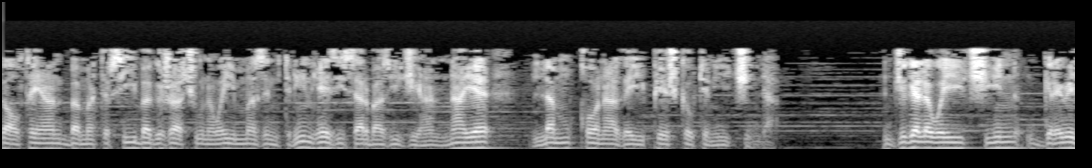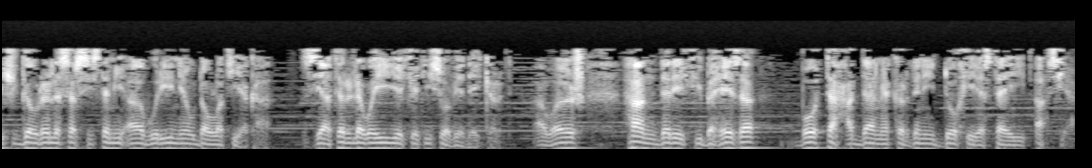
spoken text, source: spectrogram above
گاڵتەیان بە مەترسی بە گژاچوونەوەی مەزنترین هێزی سەربازی جیهان نایە لەم قۆناغەی پێشکەوتنی چیندا. جگە لەوەی چین گرەوێکی گەورە لەسەر سیستەمی ئابووری نێودەوڵەتییەکە زیاتر لەوەی یەکێتی سۆڤێ دەیکرد ئەوەش هاندەرێکی بەهێزە بۆ تەحەدا نەکردنی دۆخی ئێستای ئاسیا.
